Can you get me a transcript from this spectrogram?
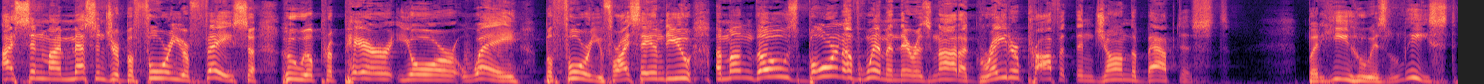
I send my messenger before your face, uh, who will prepare your way before you. For I say unto you, among those born of women, there is not a greater prophet than John the Baptist. But he who is least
